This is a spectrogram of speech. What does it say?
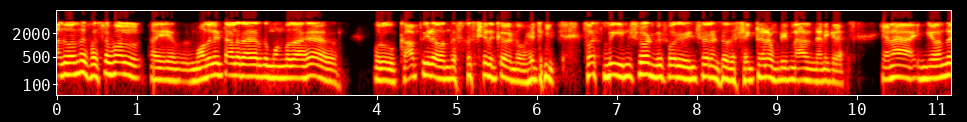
அது வந்து ஃபர்ஸ்ட் ஆஃப் ஆல் முதலீட்டாளர் ஆகிறது முன்பதாக ஒரு காப்பீடை வந்து ஃபர்ஸ்ட் எடுக்க வேண்டும். I think first be insured before insurance of the sector அப்படின்னு நான் நினைக்கிறேன். ஏன்னா இங்க வந்து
